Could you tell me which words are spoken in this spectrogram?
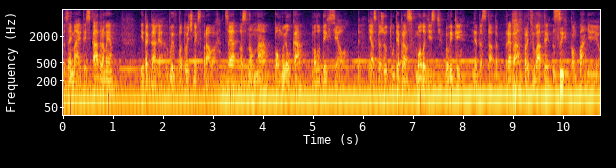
займаєтесь кадрами і так далі. Ви в поточних справах. Це основна помилка молодих SEO. Я скажу, тут якраз молодість великий недостаток. Треба працювати з компанією.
